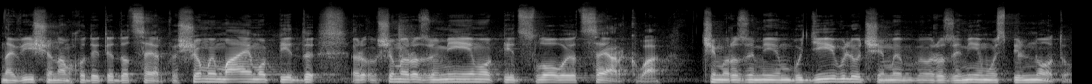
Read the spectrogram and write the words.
навіщо нам ходити до церкви? Що ми маємо під що ми розуміємо під словою церква? Чи ми розуміємо будівлю, чи ми розуміємо спільноту?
